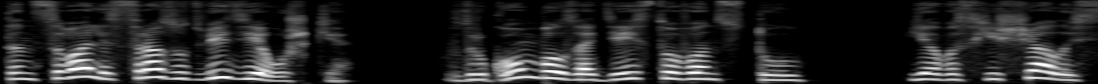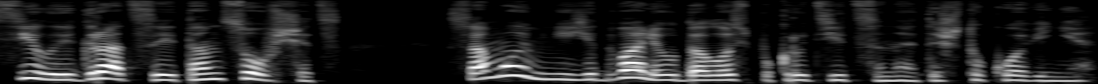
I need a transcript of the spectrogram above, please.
танцевали сразу две девушки, в другом был задействован стул. Я восхищалась силой и грацией танцовщиц. Самой мне едва ли удалось покрутиться на этой штуковине.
